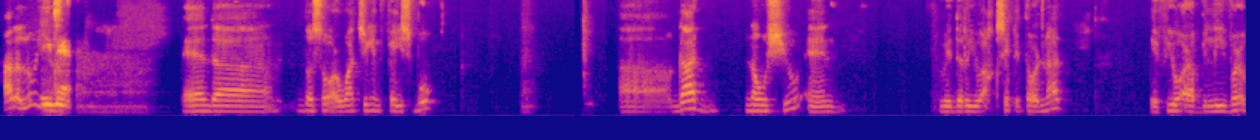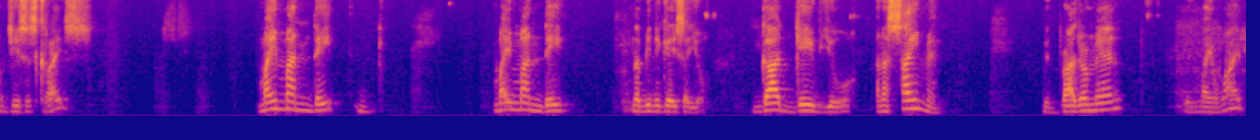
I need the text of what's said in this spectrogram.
Hallelujah. Amen. And uh, those who are watching in Facebook, uh, God knows you and whether you accept it or not, if you are a believer of Jesus Christ, my mandate, my mandate na binigay sa iyo. God gave you an assignment with Brother Mel, with my wife.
